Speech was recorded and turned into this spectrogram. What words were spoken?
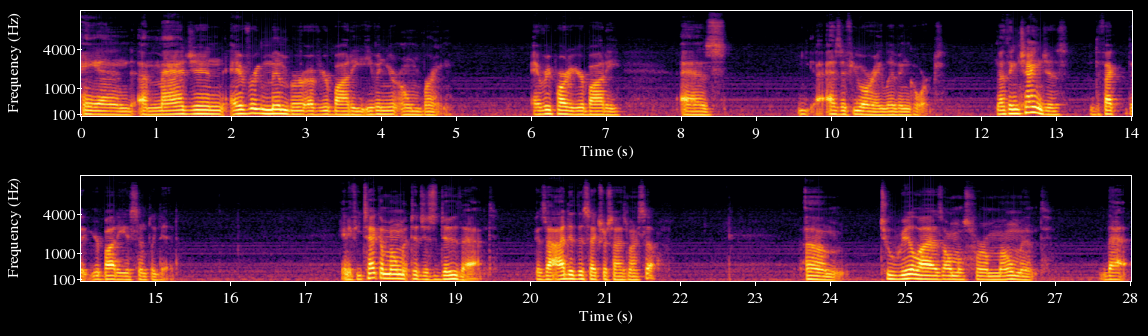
and imagine every member of your body, even your own brain, every part of your body as as if you are a living corpse. Nothing changes the fact that your body is simply dead. And if you take a moment to just do that, because I did this exercise myself, um, to realize almost for a moment that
